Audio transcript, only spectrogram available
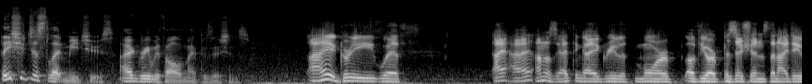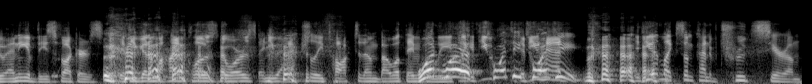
They should just let me choose. I agree with all of my positions. I agree with. I, I honestly, I think I agree with more of your positions than I do any of these fuckers. If you get them behind closed doors and you actually talk to them about what they What believe, was like if you, if you had if you had like some kind of truth serum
